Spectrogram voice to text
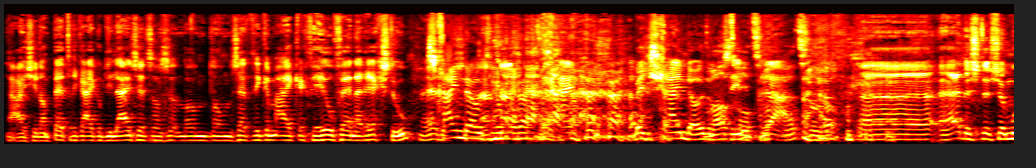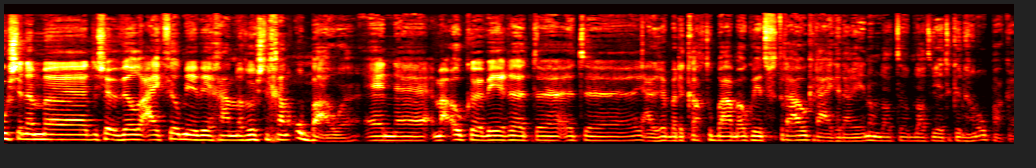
Nou, als je dan Patrick eigenlijk op die lijn zet, dan, dan, dan zet ik hem eigenlijk echt heel ver naar rechts toe. Hè. Schijndood dus, noemen we dat. Een beetje schijndood. Wat, wat, ja. wat, uh, hè, dus, dus we moesten hem, uh, dus we wilden eigenlijk veel meer weer gaan rustig gaan opbouwen. En, uh, maar ook weer het, het ja, dus de krachtopbouw, maar ook weer het vertrouwen krijgen daarin, om dat, om dat weer te kunnen gaan oppakken.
